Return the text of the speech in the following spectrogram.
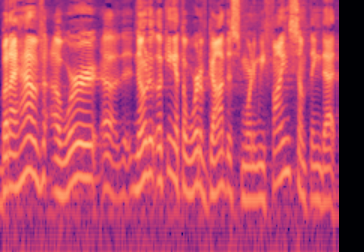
But I have a word, uh, looking at the Word of God this morning, we find something that,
